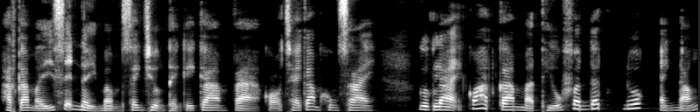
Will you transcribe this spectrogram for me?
hạt cam ấy sẽ nảy mầm xanh trưởng thành cây cam và có trái cam không sai. Ngược lại, có hạt cam mà thiếu phân đất, nước, ánh nắng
